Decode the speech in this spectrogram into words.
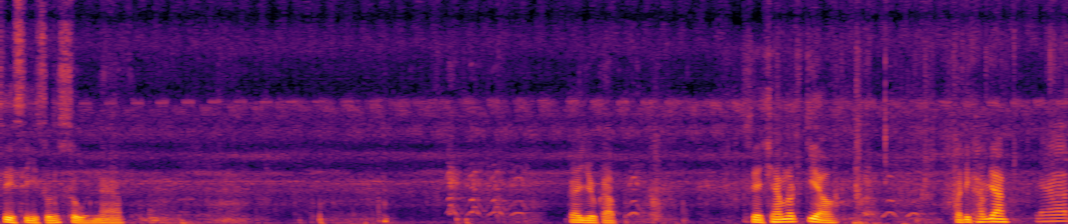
สี่สี่ศูนย์ศูนย์นะครับ ก็อยู่กับเสียแชมป์รถเกี่ยว สวัสดีครับยังนะครับ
